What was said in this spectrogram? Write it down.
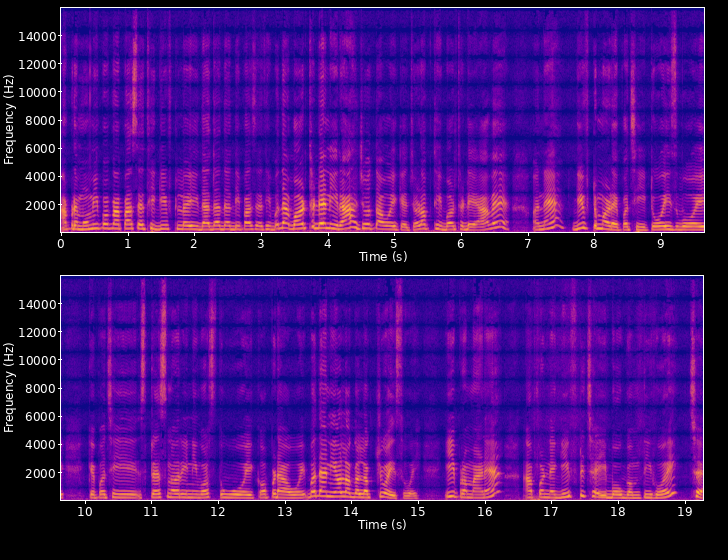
આપણે મમ્મી પપ્પા પાસેથી ગિફ્ટ લઈ, દાદા દાદી પાસેથી બધા બર્થડેની રાહ જોતા હોય કે ઝડપથી બર્થડે આવે અને ગિફ્ટ મળે. પછી ટોયઝ હોય કે પછી સ્ટેશનરીની વસ્તુ હોય, કપડાં હોય, બધાની અલગ અલગ ચોઈસ હોય. એ પ્રમાણે આપણને ગિફ્ટ છે એ બહુ ગમતી હોય છે.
